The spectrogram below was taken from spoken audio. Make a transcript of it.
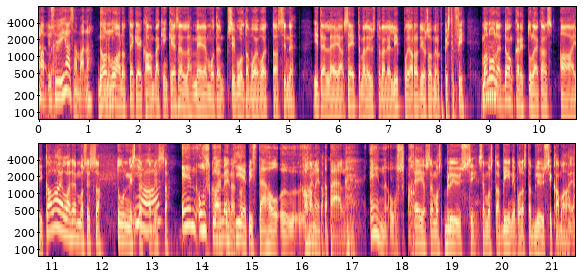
päälle. pysyy ihan samana. Don Huonot tekee comebackin kesällä. Meidän muuten sivulta voi voittaa sinne itselleen ja seitsemälle ystävälle lippuja radiosomerko.fi. Mä Mm. luulen, että donkkarit tulee kans aika lailla semmosissa tunnistettavissa. En usko, Vai että kiepistää hou- uh, hametta päälle. En usko. Ei ole semmoista bluessi, semmoista viinipunaista bluessikamaa ja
